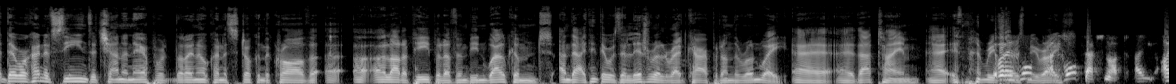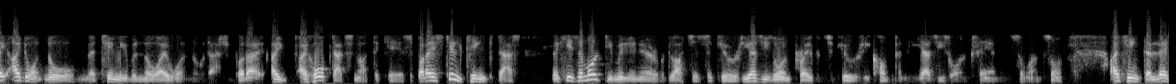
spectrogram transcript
there were kind of scenes at Shannon Airport that I know kind of stuck in the craw of a, a, a lot of people of him being welcomed, and I think there was a literal red carpet on the runway uh, uh, that time, uh, if memory yeah, serves hope, me right. I hope that's not. I, I, I don't know. Timmy will know. I won't know that, but I, I, I hope that's not the case. But I still think that. Like he's a multi-millionaire with lots of security. He has his own private security company. He has his own plane and so on. So, I think the less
